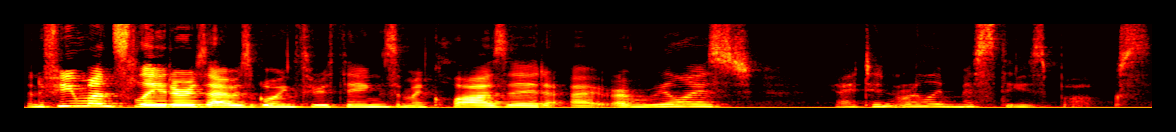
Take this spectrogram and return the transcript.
And a few months later, as I was going through things in my closet, I, I realized I didn't really miss these books.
